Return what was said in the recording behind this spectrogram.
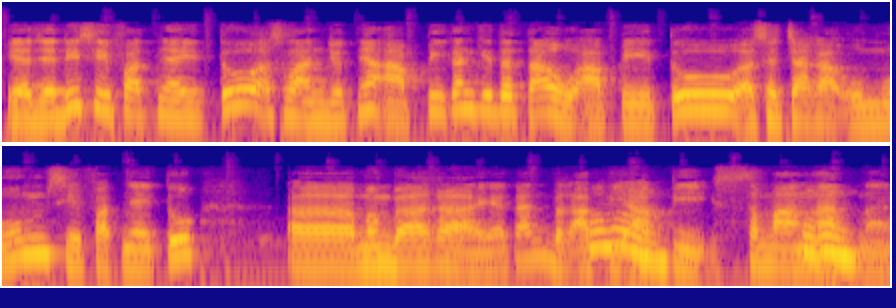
Ya, jadi sifatnya itu selanjutnya api kan kita tahu api itu eh, secara umum sifatnya itu uh, membara ya kan berapi-api, hmm. semangat. Hmm. Nah,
